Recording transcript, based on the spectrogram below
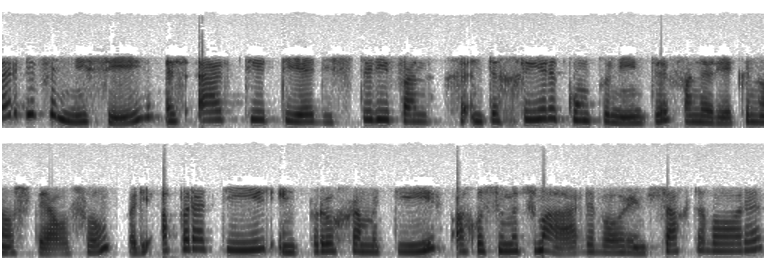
Per definisie is RTT die studie van geïntegreerde komponente van 'n rekenaarstelsel wat die apparatuur en programmatuur, ag ons noem dit sommer hardeware en sagteware,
